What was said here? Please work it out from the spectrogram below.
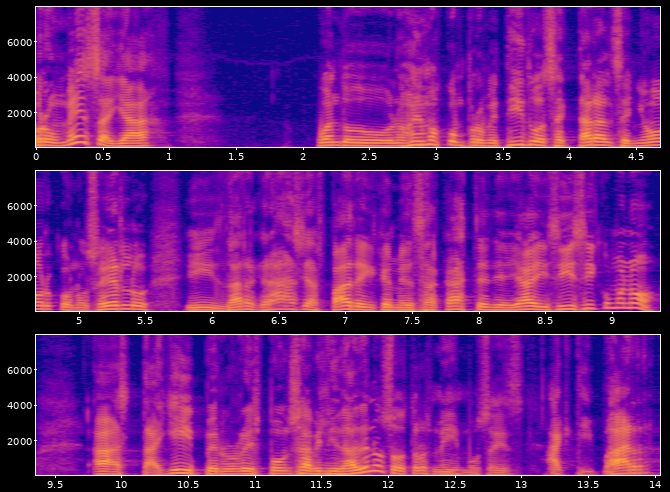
promesa ya, cuando nos hemos comprometido a aceptar al Señor, conocerlo y dar gracias, Padre, que me sacaste de allá. Y sí, sí, cómo no, hasta allí, pero responsabilidad de nosotros mismos es activar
